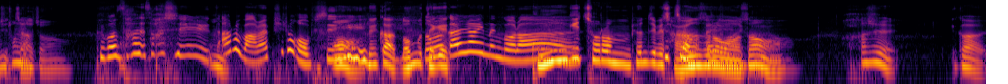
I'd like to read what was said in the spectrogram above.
진짜. 엄청나죠. 그건 사, 사실 음. 따로 말할 필요가 없이 어, 그러니까 너무 너무 되게 깔려 있는 거라 공기처럼 편집이 그쵸. 자연스러워서 사실 그러니까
